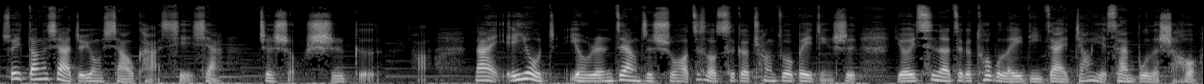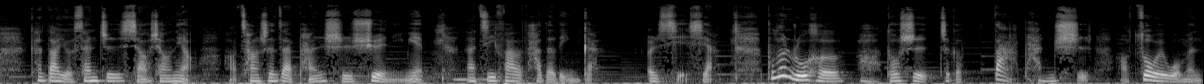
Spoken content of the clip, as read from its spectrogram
所以当下就用小卡写下这首诗歌。好。那也有有人这样子说，这首诗歌创作背景是有一次呢，这个托普雷迪在郊野散步的时候，看到有三只小小鸟啊藏身在磐石穴里面，那激发了他的灵感而写下。不论如何啊，都是这个。大磐石啊，作为我们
